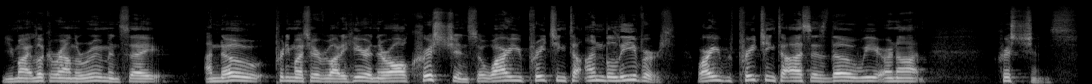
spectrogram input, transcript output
You might look around the room and say, I know pretty much everybody here and they're all Christians, so why are you preaching to unbelievers? Why are you preaching to us as though we are not Christians?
